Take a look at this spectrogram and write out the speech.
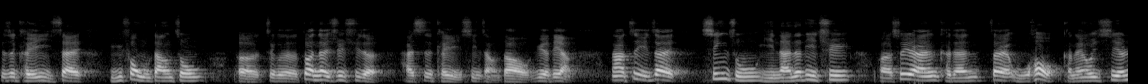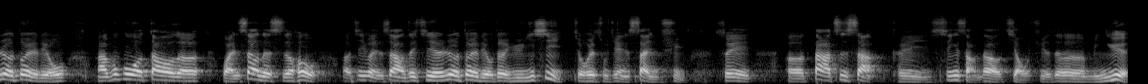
就是可以在云缝当中，呃，这个断断续续的，还是可以欣赏到月亮。那至于在新竹以南的地区，呃，虽然可能在午后可能有一些热对流啊，不过到了晚上的时候，呃，基本上这些热对流的云系就会逐渐散去，所以。呃，大致上可以欣赏到皎洁的明月。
